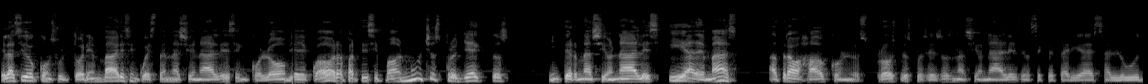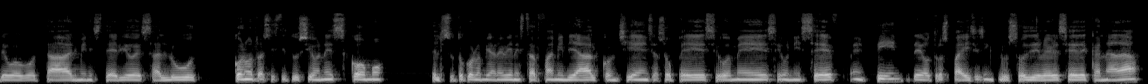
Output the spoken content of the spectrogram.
Él ha sido consultor en varias encuestas nacionales en Colombia y Ecuador, ha participado en muchos proyectos internacionales y además ha trabajado con los propios procesos nacionales de la Secretaría de Salud de Bogotá, el Ministerio de Salud, con otras instituciones como el Instituto Colombiano de Bienestar Familiar, Conciencias, OPS, OMS, UNICEF, en fin, de otros países, incluso de de Canadá.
